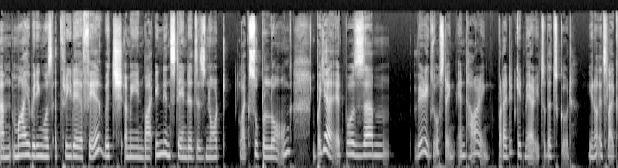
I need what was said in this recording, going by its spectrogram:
um, my wedding was a three day affair, which I mean, by Indian standards, is not like super long. But yeah, it was um, very exhausting and tiring. But I did get married, so that's good. You know, it's like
